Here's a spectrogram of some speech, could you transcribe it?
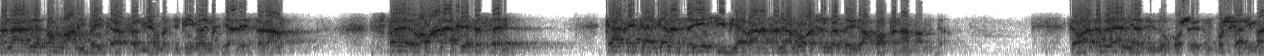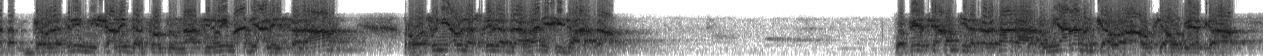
فناء ضم على بيتا فرمي ومسي في إمام مهدي عليه السلام. سباير روانا في السري كاتك كاجنا زيكي بيابانا فمن الرؤى شن بزيد أخوة فنا ما مدى. كواتب لأن يزيزو خوش ريتم خوش كاني مادا قولترين نشاني در كوتو ناسينوي مهدي عليه السلام. روتوني أولى سيلة بلاباني حجاز. دا وفي خمكي لتبتادا دنيا نبنكوا أو بياو بيكا. پشتی داوا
